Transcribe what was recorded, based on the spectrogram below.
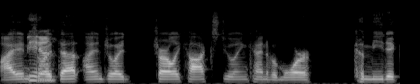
i enjoyed that i enjoyed charlie cox doing kind of a more comedic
